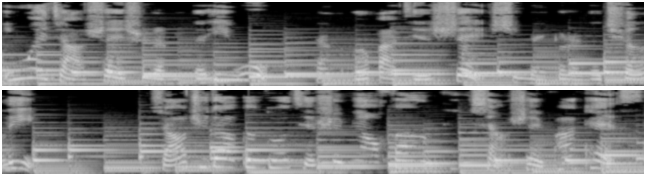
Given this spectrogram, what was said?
因为缴税是人民的义务，但合法节税是每个人的权利。想要知道更多节税妙方，听享税 Podcast，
